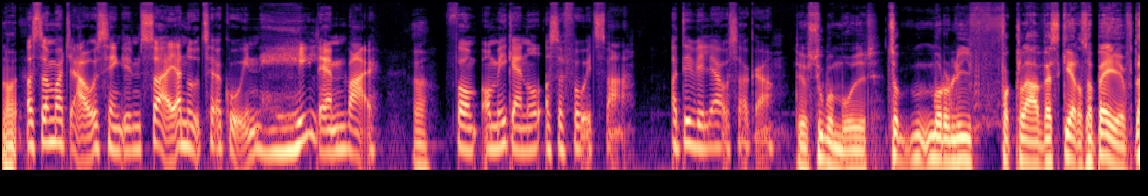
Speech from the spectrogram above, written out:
Nej. Og så måtte jeg også tænke, så er jeg nødt til at gå en helt anden vej, ja. for om ikke andet, og så få et svar. Og det vil jeg jo så gøre. Det er jo super modigt. Så må du lige forklare, hvad sker der så bagefter?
